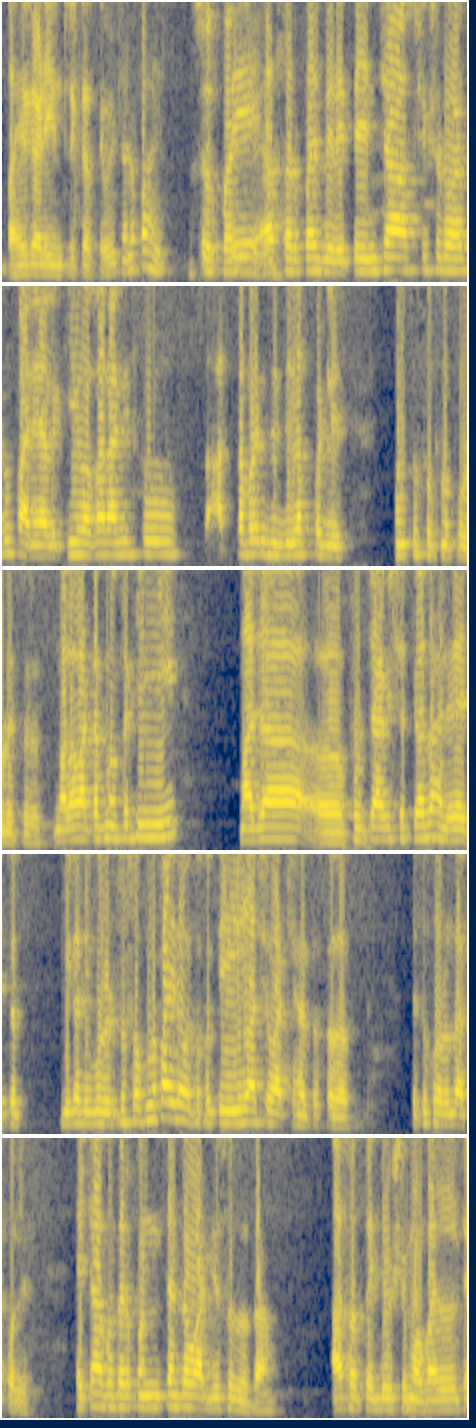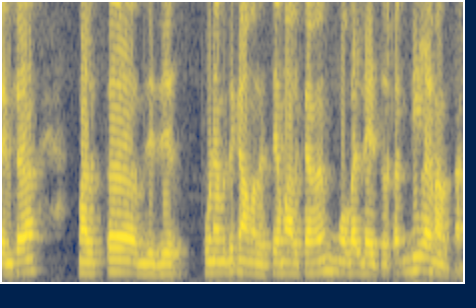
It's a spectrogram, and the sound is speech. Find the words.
बाहेर गाडी एंट्री करते वेळी त्यांना पाहिजे Surprise दिलं. सरप्राईज दिले. त्यांच्या अक्षरशः डोळ्यातून पाणी आलं की बाबा राणी तू आतापर्यंत जिद्दीला पडलीस. पण तू स्वप्न पूर्ण करस मला वाटत नव्हतं की मी माझ्या अं, पुढच्या आयुष्यात किंवा झालेल्या याच्यात मी कधी बुलेटचं स्वप्न पाहिलं होतं पण ते येईल असे वाटले नव्हतं सहज ते तू करून दाखवलेस. याच्या अगोदर पण त्यांचा वाढदिवसच होता. असाच एक दिवशी मोबाईल त्यांच्या मालक म्हणजे जे पुण्यामध्ये कामाला त्या मालकाला मोबाईल द्यायचा होता दिला नव्हता.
